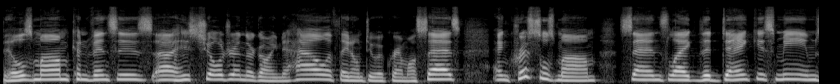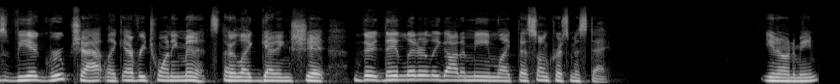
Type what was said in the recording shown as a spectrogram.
Bill's mom convinces uh, his children they're going to hell if they don't do what grandma says. And Crystal's mom sends like the dankest memes via group chat like every 20 minutes. They're like getting shit. they they literally got a meme like this on Christmas Day. You know what I mean?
